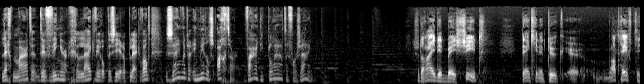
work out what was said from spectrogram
legt Maarten de vinger gelijk weer op de zere plek. Want zijn we er inmiddels achter waar die platen voor zijn? Zodra je dit beest ziet, denk je natuurlijk, eh, wat heeft eh,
